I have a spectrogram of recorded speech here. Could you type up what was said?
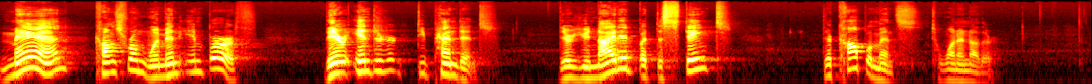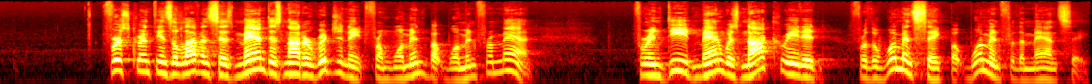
man comes from women in birth. They're interdependent. They're united but distinct. They're complements to one another. 1 Corinthians 11 says, Man does not originate from woman, but woman from man. For indeed, man was not created for the woman's sake, but woman for the man's sake.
